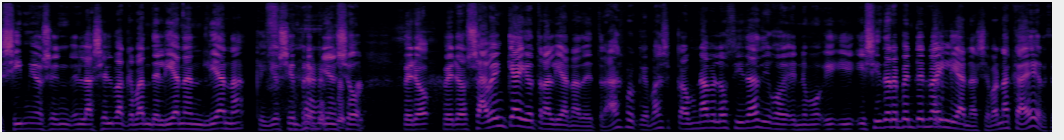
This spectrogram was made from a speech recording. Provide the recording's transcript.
eh, simios en, en la selva que van de liana en liana, que yo siempre pienso, pero, pero saben que hay otra liana detrás, porque vas a una velocidad, digo, en- y, y- y si de repente no hay liana, se van a caer.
